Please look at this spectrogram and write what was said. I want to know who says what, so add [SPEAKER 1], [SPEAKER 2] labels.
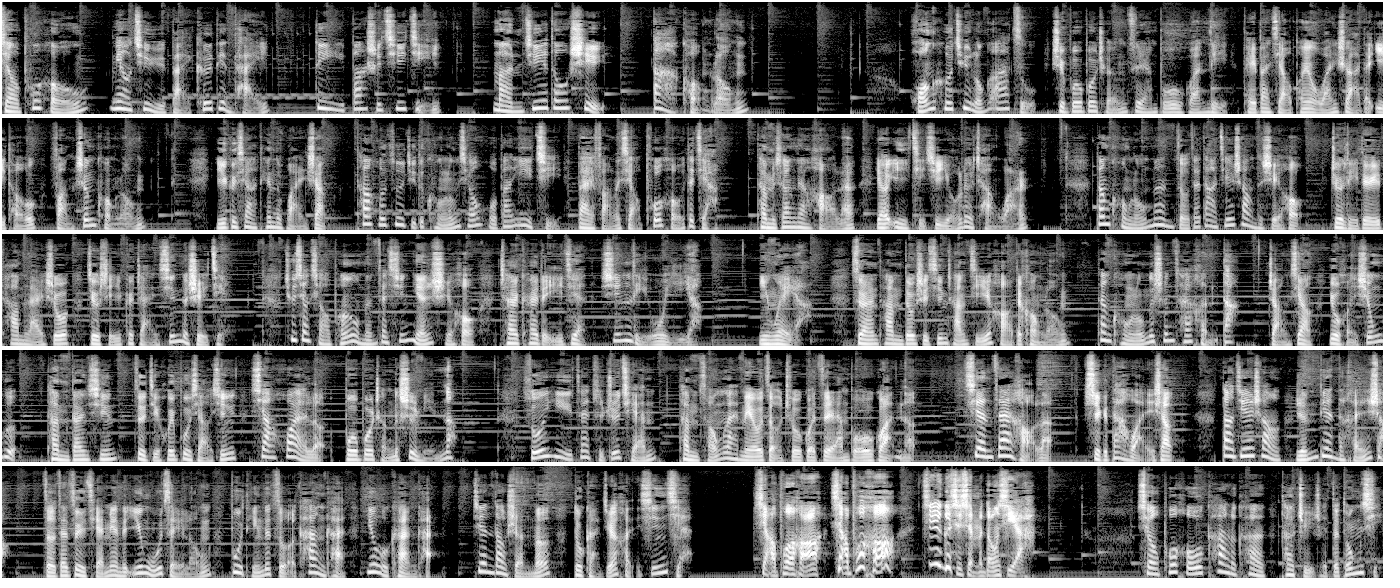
[SPEAKER 1] 小泼猴妙趣百科电台第八十七集：满街都是大恐龙。黄河巨龙阿祖是波波城自然博物馆里陪伴小朋友玩耍的一头仿生恐龙。一个夏天的晚上，他和自己的恐龙小伙伴一起拜访了小泼猴的家。他们商量好了要一起去游乐场玩。当恐龙们走在大街上的时候，这里对于他们来说就是一个崭新的世界，就像小朋友们在新年时候拆开的一件新礼物一样。因为呀，虽然他们都是心肠极好的恐龙，但恐龙的身材很大，长相又很凶恶，他们担心自己会不小心吓坏了波波城的市民呢。所以在此之前，他们从来没有走出过自然博物馆呢。现在好了，是个大晚上。大街上人变得很少，走在最前面的鹦鹉嘴龙不停地左看看右看看，见到什么都感觉很新鲜。
[SPEAKER 2] 小泼猴，小泼猴，这个是什么东西啊？
[SPEAKER 1] 小泼猴看了看他指着的东西，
